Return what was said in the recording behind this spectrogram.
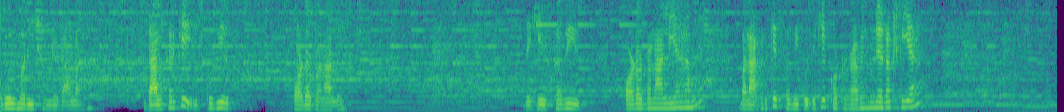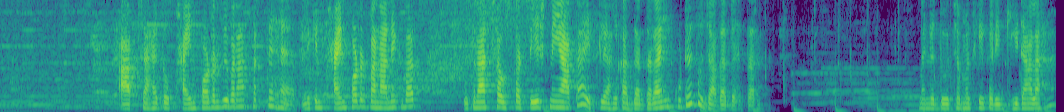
गोल मरीच हमने डाला है। डाल करके इसको भी पाउडर बना लें। देखिए, इसका भी पाउडर बना लिया है हमने। बना करके सभी को देखिए, कटोरा में हमने रख लिया है। आप चाहे तो फाइन पाउडर भी बना सकते हैं, लेकिन फाइन पाउडर बनाने के बाद उतना अच्छा उसका टेस्ट नहीं आता, इसलिए हल्का दरदरा ही कूटे तो ज़्यादा बेहतर। है मैंने दो चम्मच के करीब घी डाला है।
